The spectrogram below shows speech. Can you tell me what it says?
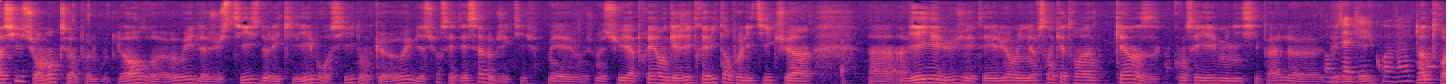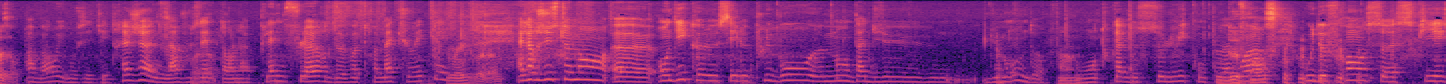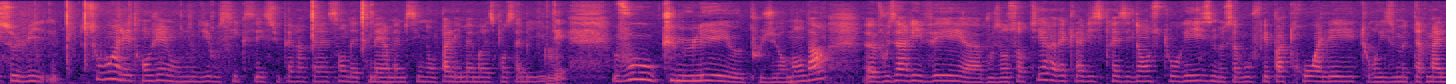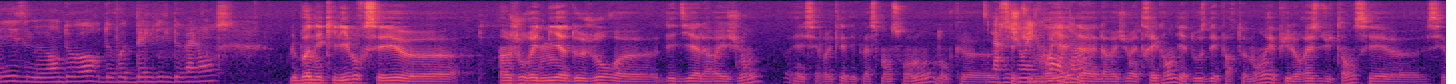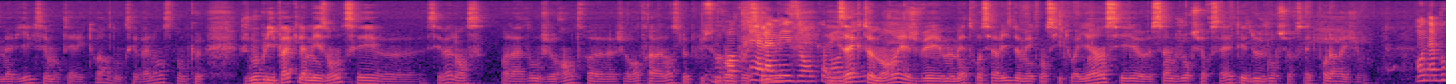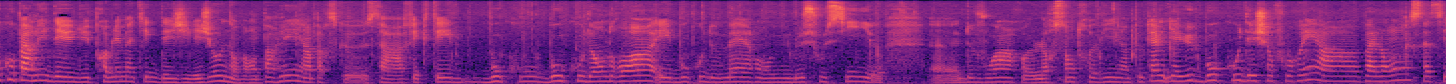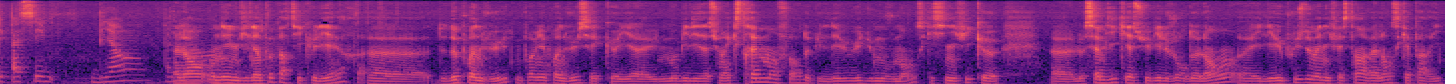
Ah si, sûrement que c'est un peu le goût de l'ordre, euh, oui, de la justice, de l'équilibre aussi. Donc euh, oui, bien sûr, c'était ça l'objectif. Mais euh, je me suis après engagé très vite en politique. Je suis un, un- un vieil élu. J'ai été élu en 1995 conseiller municipal. euh, Vous aviez quoi, 20 ans? 23 ans. Ah bah oui, vous étiez très jeune. Là, vous Voilà. êtes dans la pleine fleur de votre maturité. Oui, voilà. Alors justement, on dit que c'est le plus beau mandat du, du monde, enfin, ou en tout cas de celui qu'on peut de avoir, France. ou de France, euh, ce qui est celui... Souvent à l'étranger, on nous dit aussi que c'est super intéressant d'être maire, même s'ils n'ont pas les mêmes responsabilités. Vous cumulez euh, plusieurs mandats, euh, vous arrivez à vous en sortir avec la vice-présidence tourisme, ça vous fait pas trop aller tourisme, thermalisme en dehors de votre belle ville de Valence? Le bon équilibre, c'est euh, un jour et demi à deux jours dédiés à la région. Et c'est vrai que les déplacements sont longs, donc euh, c'est une grande, moyenne. hein. La, la région est très grande, il y a 12 départements, et puis le reste du temps, c'est euh, c'est ma ville, c'est mon territoire, donc c'est Valence. Donc euh, je n'oublie pas que la maison, c'est Valence. Voilà, donc je rentre, je rentre à Valence le plus souvent rentrez possible. à la maison, comme on dit. Exactement, et je vais me mettre au service de mes concitoyens. C'est 5 jours sur 7 et 2 jours sur 7 pour la région. On a beaucoup parlé des, du problématique des gilets jaunes, on va en parler, hein, parce que ça a affecté beaucoup, beaucoup d'endroits et beaucoup de maires ont eu le souci euh, euh, de voir euh, leur centre-ville un peu calme. Il y a eu beaucoup d'échauffourées à Valence, ça s'est passé bien Alors, on est une ville un peu particulière de deux points de vue. Le premier point de vue, c'est qu'il y a une mobilisation extrêmement forte depuis le début du mouvement, ce qui signifie que le samedi qui a suivi le jour de l'an, il y a eu plus de manifestants à Valence qu'à Paris.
